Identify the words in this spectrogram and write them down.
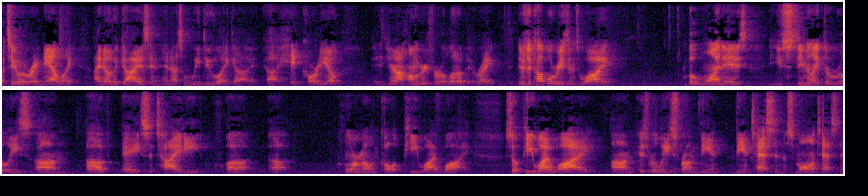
I'll tell you what, right now, like I know the guys and, and us when we do like uh, uh, HIIT cardio, you're not hungry for a little bit, right? There's a couple reasons why, but one is you stimulate the release um, of a satiety uh, uh hormone called PYY. So PYY um, is released from the, in, the intestine, the small intestine,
